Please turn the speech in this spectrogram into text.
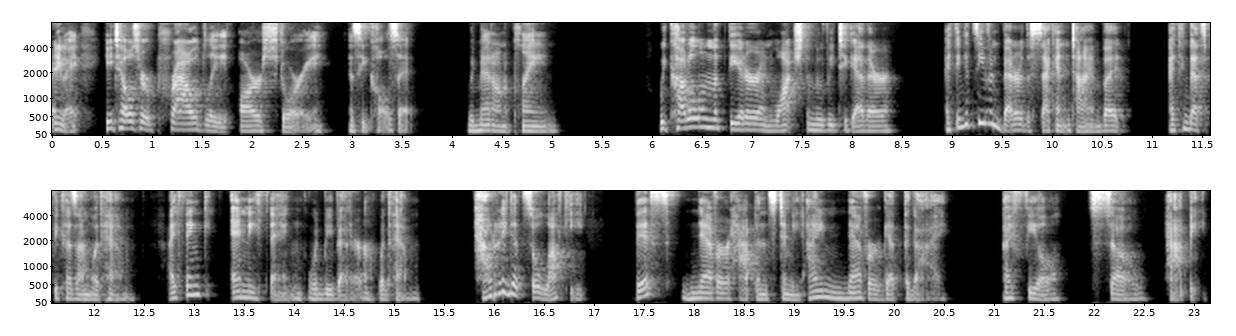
Anyway, he tells her proudly our story, as he calls it. We met on a plane. We cuddle in the theater and watch the movie together. I think it's even better the second time, but I think that's because I'm with him. I think anything would be better with him. How did I get so lucky? This never happens to me. I never get the guy. I feel so happy.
